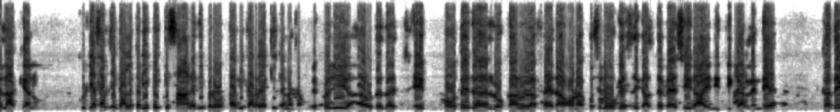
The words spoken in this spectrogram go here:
ਇਲਾਕਿਆਂ ਨੂੰ। ਗੁੱਡੀਆ ਸਾਹਿਬ ਜੇ ਗੱਲ ਕਰੀਏ ਕਈ ਕਿਸਾਨ ਇਹਦੀ ਵਿਰੋਧਤਾ ਵੀ ਕਰ ਰਿਹਾ ਕੀ ਕਹਿਣਾ ਚਾਹੋ ਵੇਖੋ ਜੀ ਅਹ ਉਹਦੇ ਦਾ ਇਹ ਬਹੁਤੇ ਦਾ ਲੋਕਾਂ ਨੂੰ ਇਹਦਾ ਫਾਇਦਾ ਹੋਣਾ ਕੁਝ ਲੋਕ ਇਸ ਦੀ ਗੱਲ ਤੇ ਵੈਸੇ ਹੀ ਰਾਜਨੀਤੀ ਕਰ ਲੈਂਦੇ ਆ ਕਦੇ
